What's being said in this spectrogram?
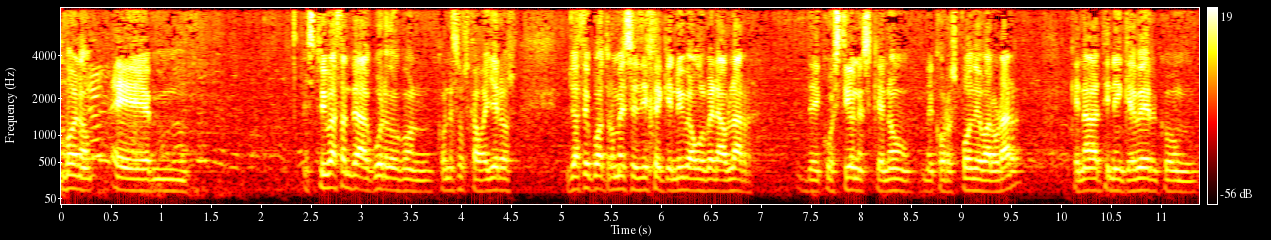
Bueno, eh, estoy bastante de acuerdo con, esos caballeros. Yo hace cuatro meses dije que no iba a volver a hablar de cuestiones que no me corresponde valorar, que nada tienen que ver con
